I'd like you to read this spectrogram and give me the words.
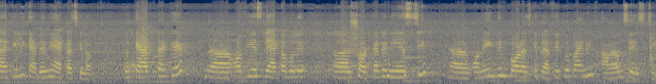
লাকিলি ক্যাবে আমি একা ছিলাম। তো ক্যাবটাকে অবভিয়াসলি একা বলে শর্টকাটে নিয়ে এসেছি। অনেক দিন পর আজকে ট্রাফিকও পাইনি, আরামসে এসেছি।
